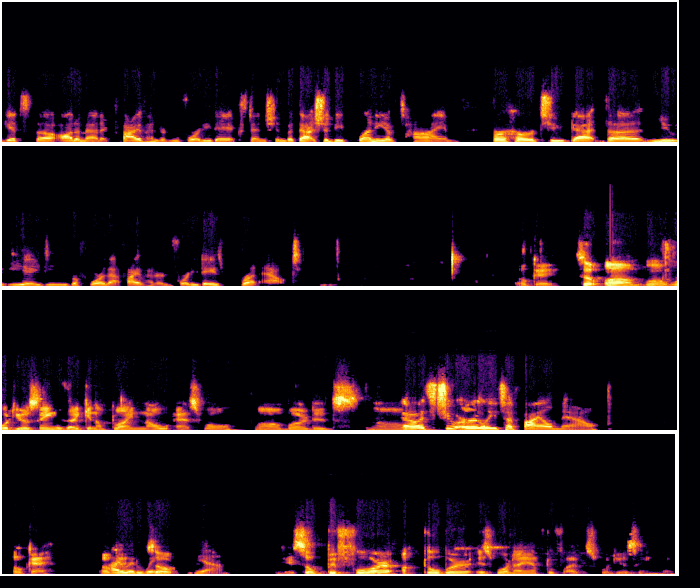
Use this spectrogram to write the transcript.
gets the automatic 540 day extension, but that should be plenty of time for her to get the new EAD before that 540 days run out. Okay, so um, well, what you're saying is I can apply now as well, uh, but it's um, no, it's too early to file now. Okay. okay. I would wait. So, yeah. Okay, so before October is what I have to file. Is what you're saying, right?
